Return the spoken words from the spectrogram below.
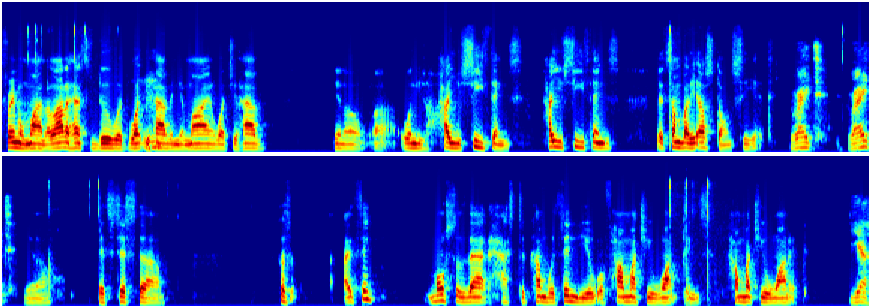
frame of mind. A lot of has to do with what mm-hmm. you have in your mind, what you have, you know, uh, when you how you see things, how you see things that somebody else don't see it. Right. Right. You know, it's just because uh, I think most of that has to come within you of how much you want things, how much you want it. Yeah.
